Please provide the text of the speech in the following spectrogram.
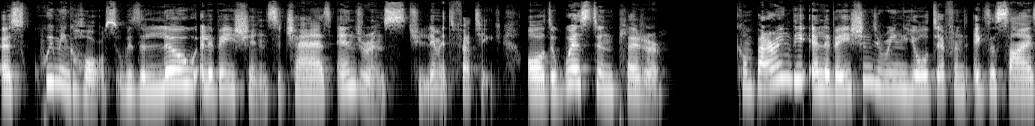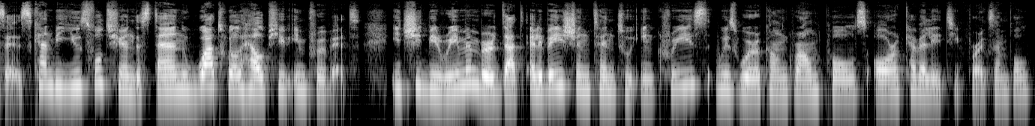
a swimming horse with a low elevation, such as endurance to limit fatigue, or the Western pleasure. Comparing the elevation during your different exercises can be useful to understand what will help you improve it. It should be remembered that elevation tend to increase with work on ground poles or cavaletti, for example.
